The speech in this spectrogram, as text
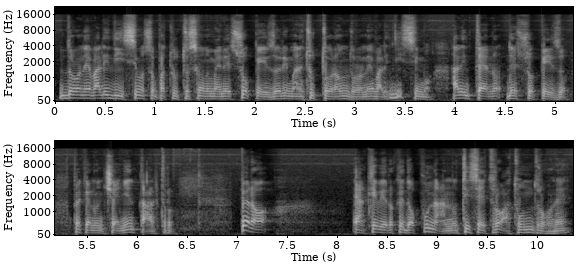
drone validissimo soprattutto secondo me nel suo peso rimane tuttora un drone validissimo all'interno del suo peso perché non c'è nient'altro. Però è anche vero che dopo un anno ti sei trovato un drone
